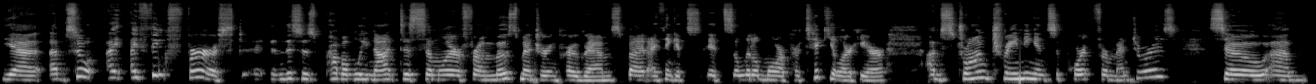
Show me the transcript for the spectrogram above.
Yeah. Um, so I, I think first, and this is probably not dissimilar from most mentoring programs, but I think it's it's a little more particular here. Um, strong training and support for mentors. So um,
